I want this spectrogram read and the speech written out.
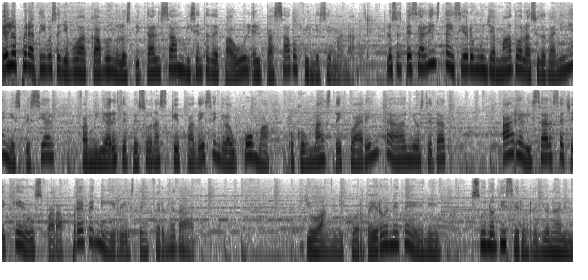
El operativo se llevó a cabo en el Hospital San Vicente de Paul el pasado fin de semana. Los especialistas hicieron un llamado a la ciudadanía, en especial familiares de personas que padecen glaucoma o con más de 40 años de edad, a realizarse chequeos para prevenir esta enfermedad. Joanny Cordero, NTN, su noticiero regional.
